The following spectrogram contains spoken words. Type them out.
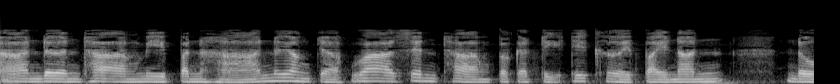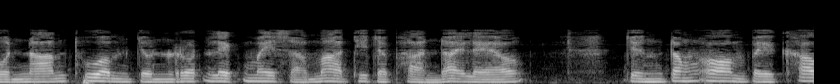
การเดินทางมีปัญหาเนื่องจากว่าเส้นทางปกติที่เคยไปนั้น โดนน้ำท่วมจนรถเล็กไม่สามารถที่จะผ่านได้แล้ว จึงต้องอ้อมไปเข้า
